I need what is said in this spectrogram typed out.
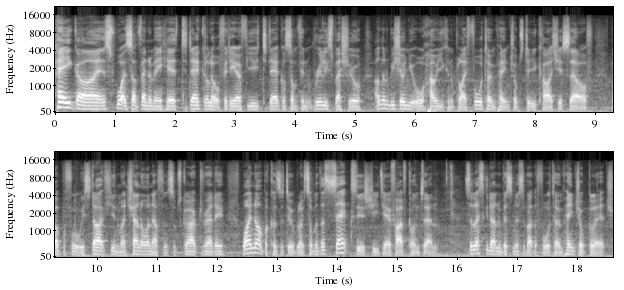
Hey guys, what is up Venemie here, today I got a little video for you, today I got something really special, I'm going to be showing you all how you can apply 4-tone paint jobs to your cars yourself, but before we start, if you're new to my channel and haven't subscribed already, why not? Because I do upload some of the sexiest GTA 5 content, so let's get down to business about the 4-tone paint job glitch.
